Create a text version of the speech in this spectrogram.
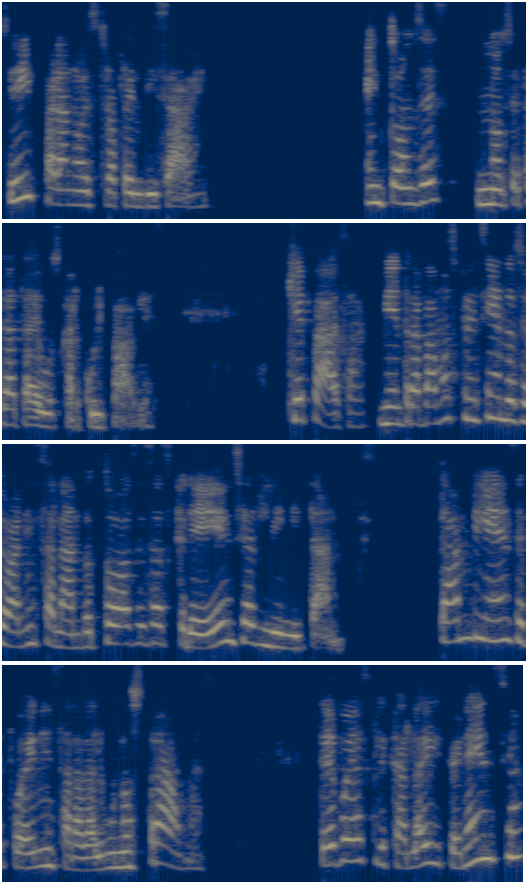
¿sí? Para nuestro aprendizaje. Entonces, no se trata de buscar culpables. ¿Qué pasa? Mientras vamos creciendo se van instalando todas esas creencias limitantes. También se pueden instalar algunos traumas. Te voy a explicar la diferencia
